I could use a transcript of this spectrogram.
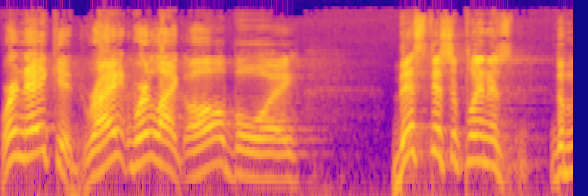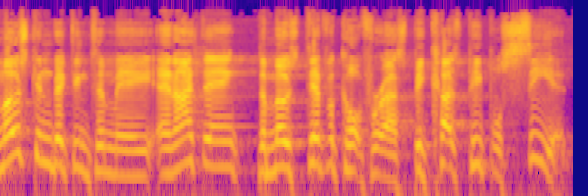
We're naked, right? We're like, oh boy, this discipline is the most convicting to me, and I think the most difficult for us because people see it.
